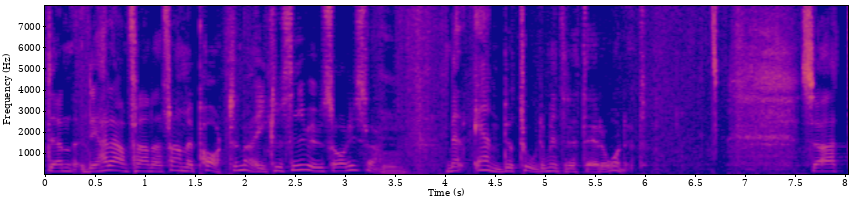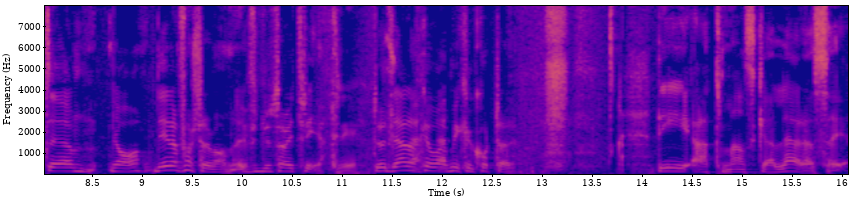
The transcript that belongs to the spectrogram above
den, det hade han förhandlat fram med parterna, inklusive USA och Ryssland. Mm. Men ändå tog de inte detta i rådet. Så att, eh, ja, det är den första det var. Du sa ju tre. tre. Den ska vara mycket kortare. Det är att man ska lära sig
